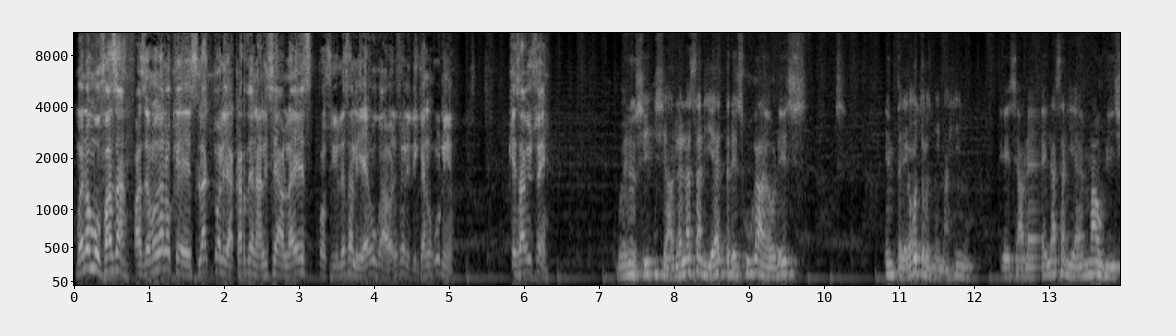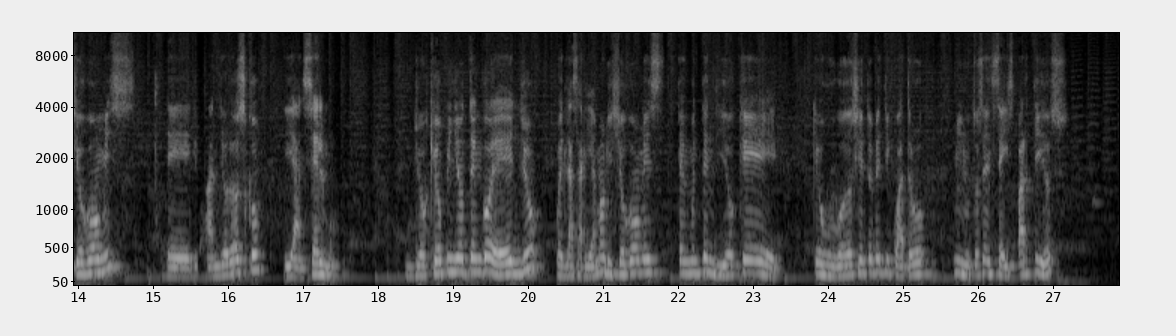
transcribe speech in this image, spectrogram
Bueno, Mufasa, pasemos a lo que es la actualidad cardenal y se habla de posible salida de jugadores ahorita en junio. ¿Qué sabe usted? Bueno, sí, se habla de la salida de tres jugadores, entre otros, me imagino. Eh, se habla de la salida de Mauricio Gómez, de Johan de Orozco y de Anselmo. ¿Yo qué opinión tengo de ello? Pues la salida de Mauricio Gómez, tengo entendido que, que jugó 224 minutos en seis partidos.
